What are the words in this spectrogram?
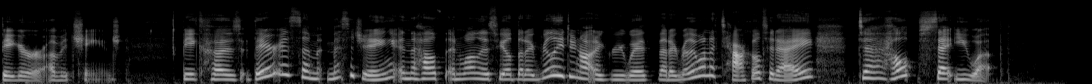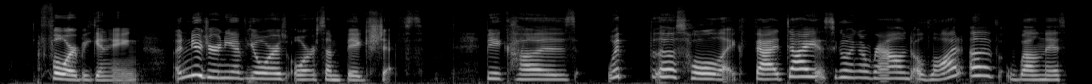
bigger of a change. Because there is some messaging in the health and wellness field that I really do not agree with, that I really want to tackle today to help set you up for beginning a new journey of yours or some big shifts. Because this whole like fad diets going around, a lot of wellness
